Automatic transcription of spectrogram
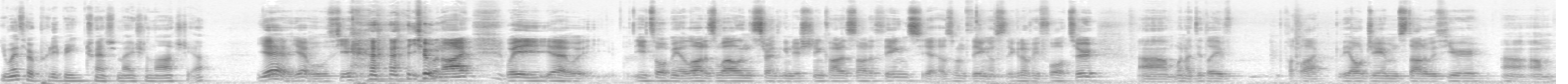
You went through a pretty big transformation last year. Yeah, yeah. Well, with you, you and I, we yeah, we, you taught me a lot as well in the strength and conditioning kind of side of things. Yeah, that was one thing I was thinking of before too. Um, when I did leave, like the old gym, started with you. Um,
